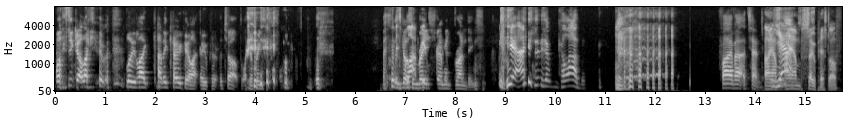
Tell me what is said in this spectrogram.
What's it got like a bloody like can of cocoa like open at the top, like a ring? and it's got some Black- Rae Sremmurd branding. yeah, it's a collab. Five out of ten. I am. I am so pissed off.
